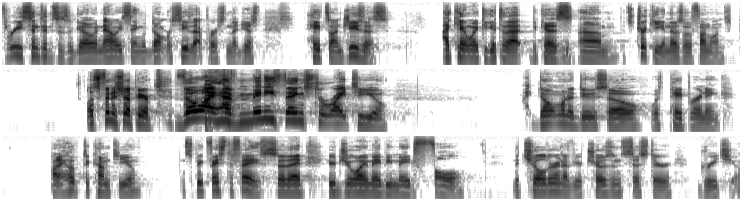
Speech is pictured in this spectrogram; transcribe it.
three sentences ago, and now he's saying, well, don't receive that person that just hates on Jesus. I can't wait to get to that because um, it's tricky, and those are the fun ones. Let's finish up here. Though I have many things to write to you, I don't want to do so with paper and ink, but I hope to come to you speak face to face so that your joy may be made full. The children of your chosen sister greet you.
